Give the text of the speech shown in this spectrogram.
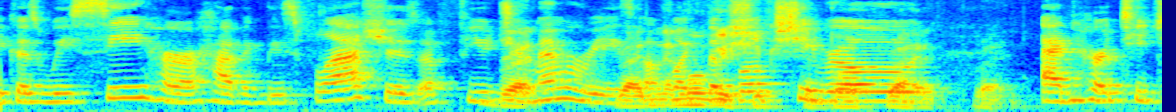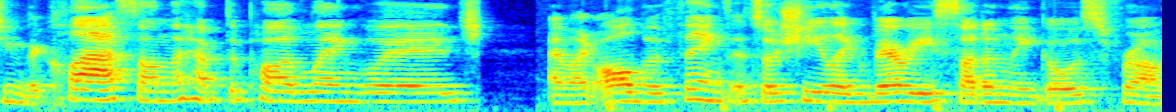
Because we see her having these flashes of future Right, memories right. of like the movie, book she the book, wrote right and her teaching the class on the heptapod language and like all the things. And so she like very suddenly goes from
